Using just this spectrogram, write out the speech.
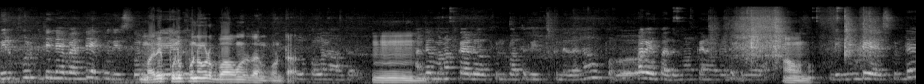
మీరు పులుపు తినే బంతే ఎక్కువ తీసుకోండి. మరీ పులుపున్న కూడా బాగుంటుంది అనుకుంటా. పుల్ల పుల్లగా అవుతుంది మ్మ్. అంటే మునక్కాయలు పులుపు బత్త పీల్చుకునేదైనా పుల్లగా అయిపోద్ది. మునక్కాయ అవును. దీన్ని వేసుకుంటే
